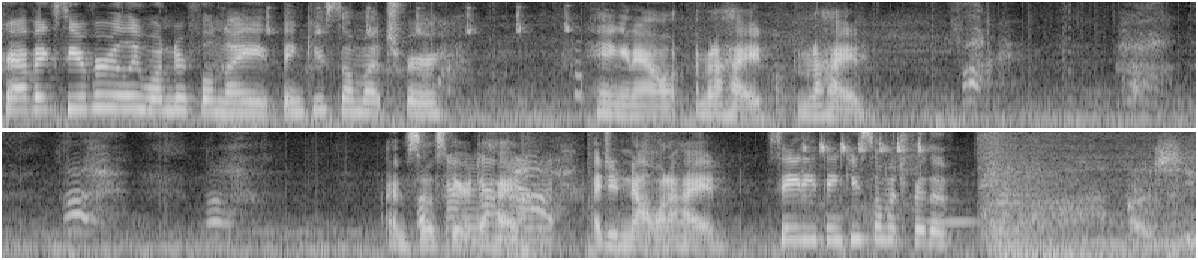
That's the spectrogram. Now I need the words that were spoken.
Graphics, you have a really wonderful night. Thank you so much for hanging out. I'm gonna hide. I'm gonna hide. I'm so scared to hide. I do not want to hide. Sadie, thank you so much for the... I see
